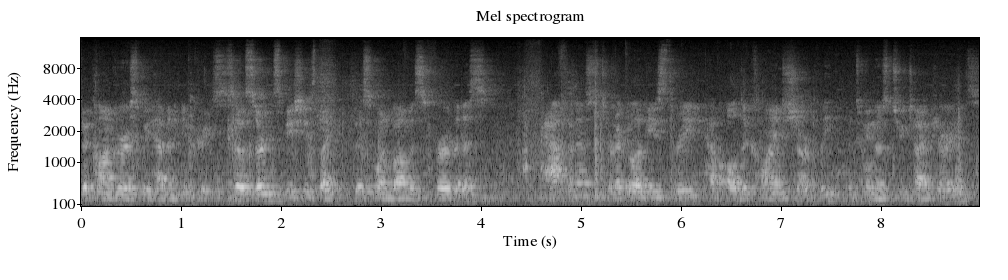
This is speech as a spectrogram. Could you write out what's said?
the converse, we have an increase. So certain species like this one, Bombus fervidus, Affinis, Terricola, these three have all declined sharply between those two time periods.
